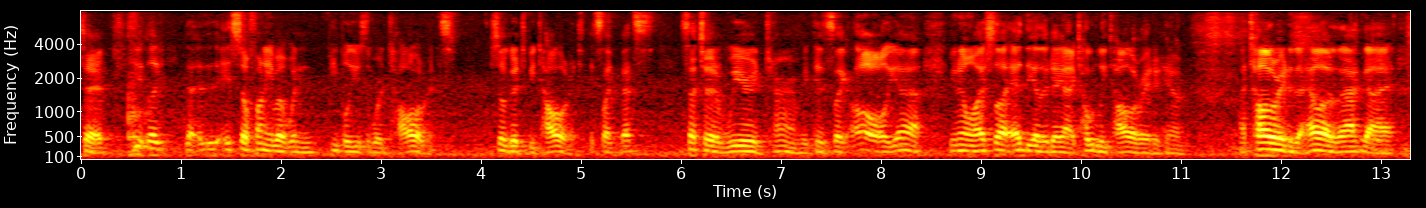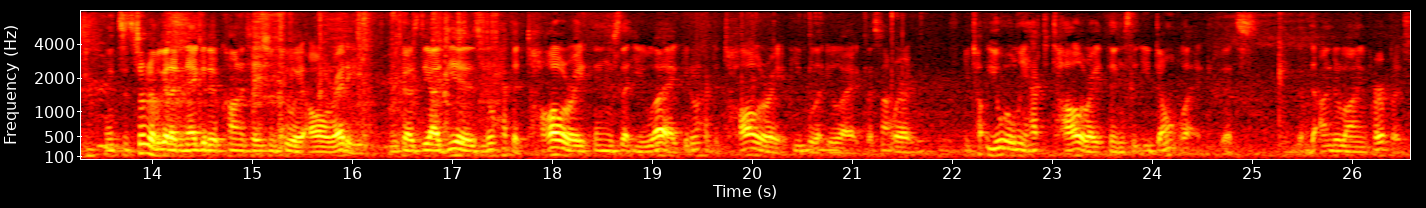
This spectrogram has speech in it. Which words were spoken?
to, like, it's so funny about when people use the word tolerance. So good to be tolerant. It's like, that's such a weird term because it's like, oh, yeah, you know, I saw Ed the other day, I totally tolerated him. I tolerated the hell out of that guy. It's, it's sort of got a negative connotation to it already because the idea is you don't have to tolerate things that you like. You don't have to tolerate people that you like. That's not where you, to, you only have to tolerate things that you don't like. That's the, the underlying purpose.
